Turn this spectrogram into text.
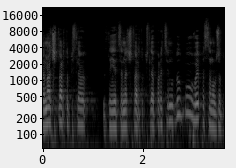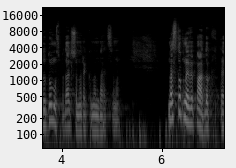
е, на четверту після здається, на четверту післяопераційну добу виписано вже додому з подальшими рекомендаціями. Наступний випадок е,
